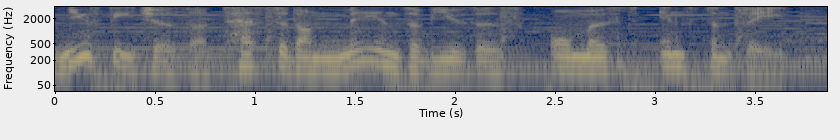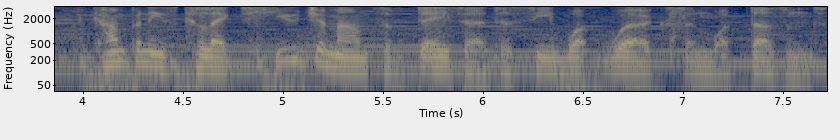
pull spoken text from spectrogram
new features are tested on millions of users almost instantly. Companies collect huge amounts of data to see what works and what doesn't.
